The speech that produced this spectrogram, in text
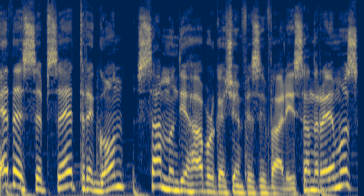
edhe sepse tregon sa mendje hapur ka qenë festivali i Sanremos,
